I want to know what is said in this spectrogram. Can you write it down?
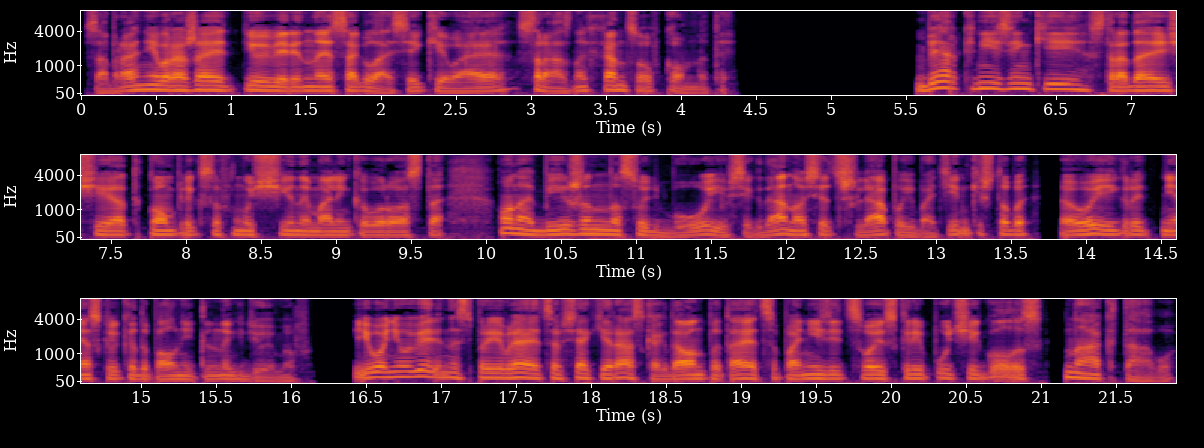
Собрание выражает неуверенное согласие, кивая с разных концов комнаты. Берг низенький, страдающий от комплексов мужчины маленького роста. Он обижен на судьбу и всегда носит шляпу и ботинки, чтобы выиграть несколько дополнительных дюймов. Его неуверенность проявляется всякий раз, когда он пытается понизить свой скрипучий голос на октаву.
